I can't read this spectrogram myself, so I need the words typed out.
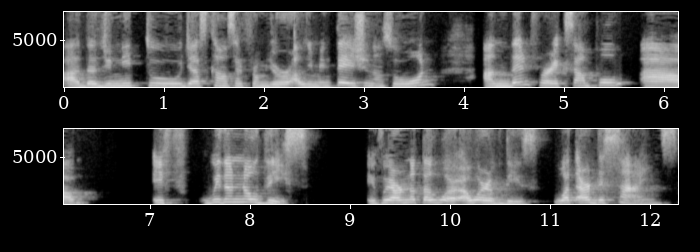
uh, that you need to just cancel from your alimentation and so on. And then for example uh, if we don't know this if we are not aware, aware of this what are the signs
